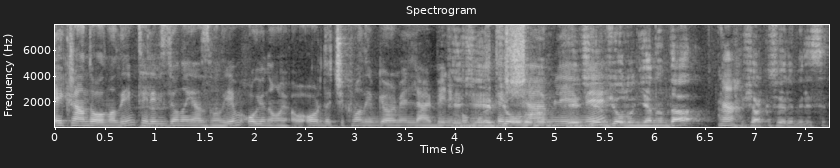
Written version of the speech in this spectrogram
Ekranda olmalıyım, televizyona yazmalıyım, oyun oy- orada çıkmalıyım, görmeliler benim bu Evcioğlu'nun, Fevzi muhteşemliğimi. Evcioğlu'nun yanında Hah. bir şarkı söylemelisin.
